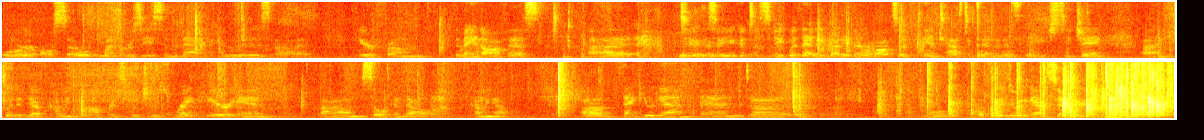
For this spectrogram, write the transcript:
or also Len Bruzzese in the back, who is uh, here from the main office. uh, to- So you get to speak with anybody. There are lots of fantastic benefits the HCJ, uh, including the upcoming conference, which is right here in um, Silicon Valley, coming up. Um, Thank you again, and uh, we'll hopefully do it again soon.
